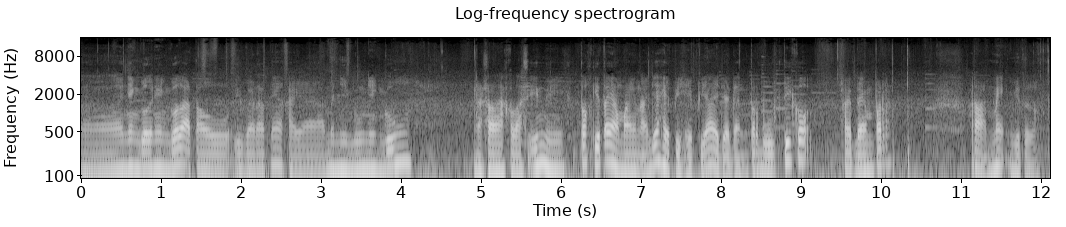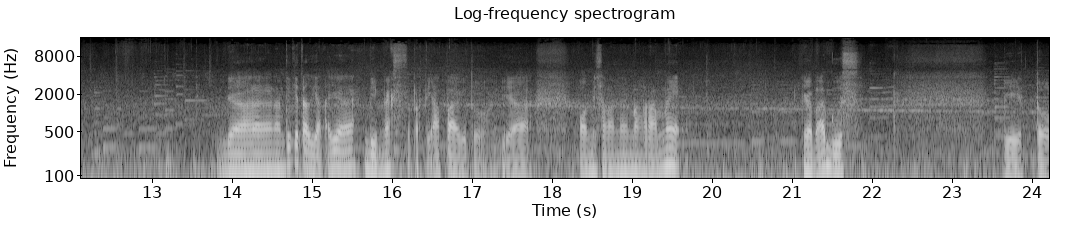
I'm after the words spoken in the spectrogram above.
uh, nyenggol-nyenggol atau ibaratnya kayak menyinggung-nyinggung masalah kelas ini? Toh kita yang main aja happy happy aja dan terbukti kok side damper rame gitu loh. Ya nanti kita lihat aja di Max seperti apa gitu. Ya kalau misalkan memang rame ya bagus. Gitu.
